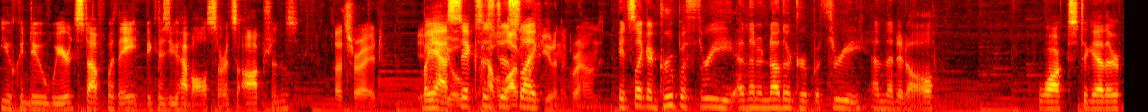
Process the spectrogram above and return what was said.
you can do weird stuff with eight because you have all sorts of options. That's right. But yeah, six is just like- feet the ground. It's like a group of three, and then another group of three, and then it all walks together.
